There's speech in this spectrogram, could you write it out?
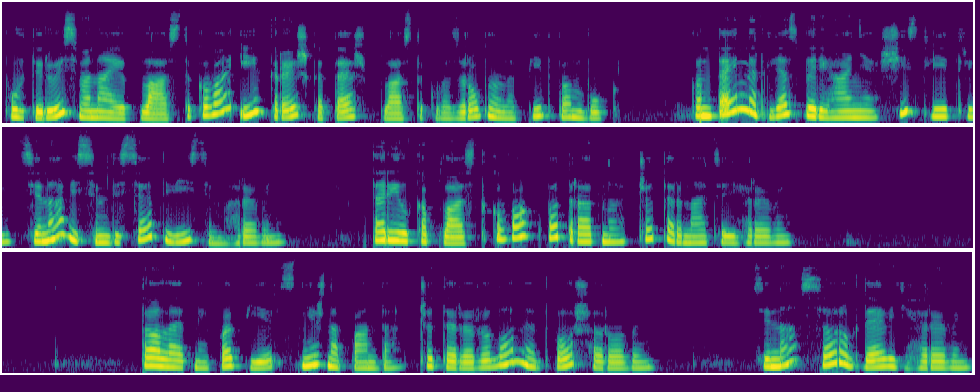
Повторюсь, вона є пластикова і кришка теж пластикова, зроблена під бамбук. Контейнер для зберігання 6 літрів, ціна 88 гривень. Тарілка пластикова квадратна 14 гривень. Туалетний папір сніжна панда 4 рулони двошаровий. Ціна 49 гривень.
